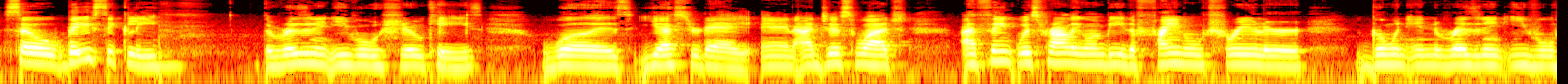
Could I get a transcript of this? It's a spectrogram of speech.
So basically, the Resident Evil showcase was yesterday, and I just watched. I think was probably going to be the final trailer going into Resident Evil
